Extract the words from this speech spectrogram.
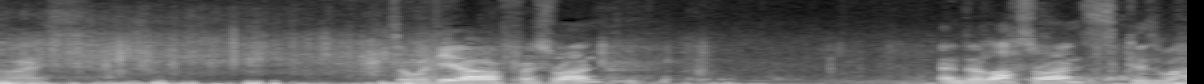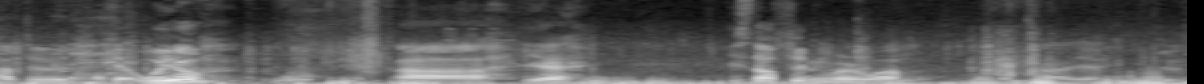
Nice. So we did our first run. And the last runs, because we'll have to get wheel. Uh, yeah, he's not feeling very well. Uh, yeah, beautiful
